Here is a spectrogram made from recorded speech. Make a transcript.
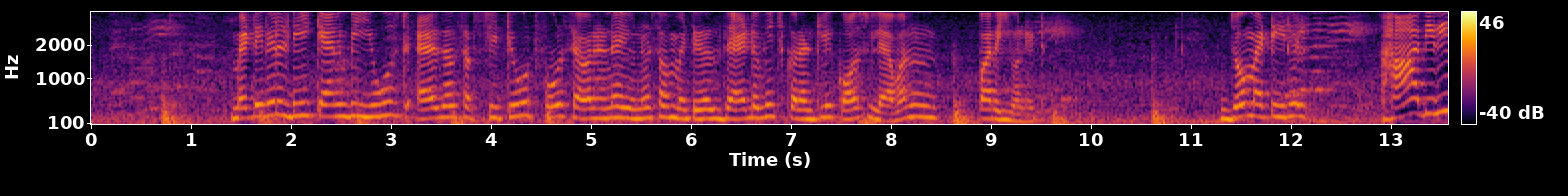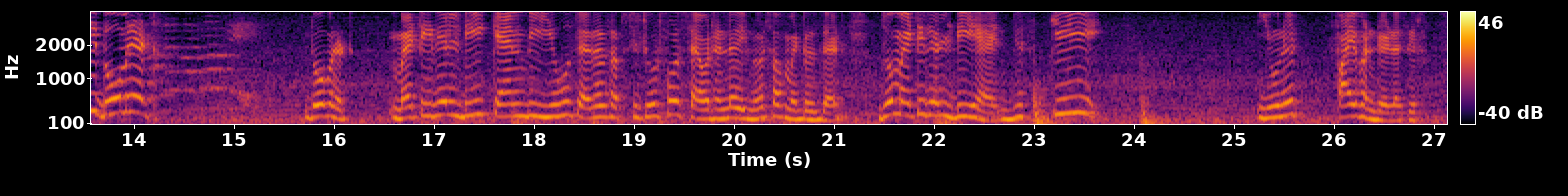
Material D can be used as a substitute for 700 units of material Z, which currently cost 11 per unit. जो मटेरियल हाँ दीदी, दो मिनट। दो minute. Material D can be use as a substitute for seven hundred units of material Z जो material D है, जिसकी unit five hundred है सिर्फ़।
